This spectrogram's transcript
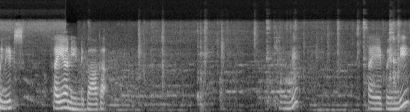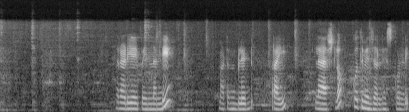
మినిట్స్ ఫ్రై అవనియండి బాగా. చూడండి ఫ్రై అయిపోయింది. రెడీ అయిపోయిందండి. Mutton blood fry. లాస్ట్లో కొత్తిమీర జల్లేసుకోండి.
